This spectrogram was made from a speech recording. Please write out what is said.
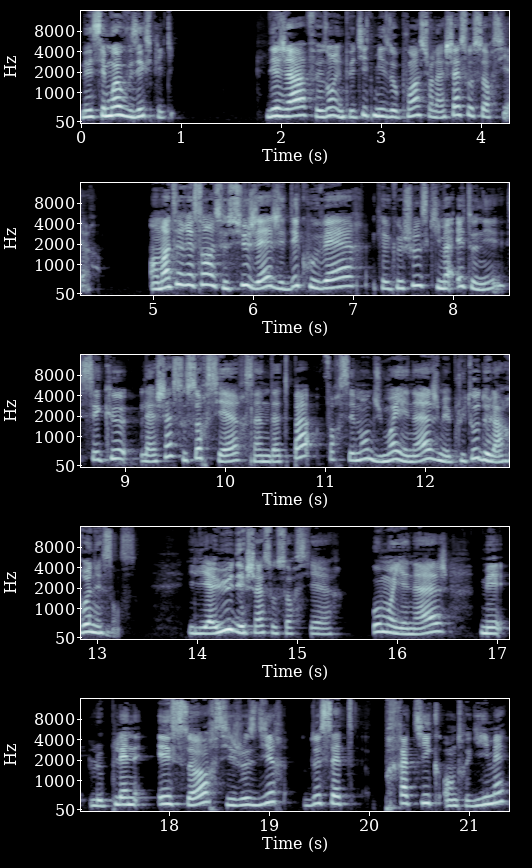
Laissez-moi vous expliquer. Déjà, faisons une petite mise au point sur la chasse aux sorcières. En m'intéressant à ce sujet, j'ai découvert quelque chose qui m'a étonné, c'est que la chasse aux sorcières, ça ne date pas forcément du Moyen Âge, mais plutôt de la Renaissance. Il y a eu des chasses aux sorcières au Moyen Âge, mais le plein essor, si j'ose dire, de cette pratique, entre guillemets,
